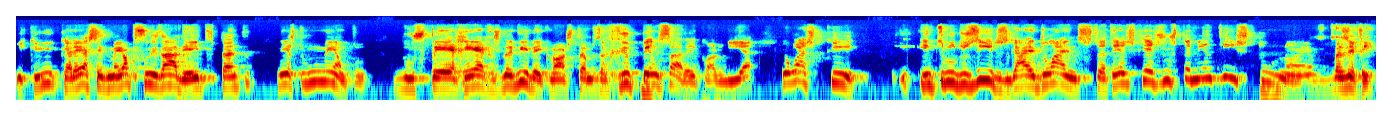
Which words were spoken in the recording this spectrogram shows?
e que carecem de maior profundidade, e aí, portanto, neste momento, dos PRRs da vida em que nós estamos a repensar a economia, eu acho que introduzir guidelines estratégicos é justamente isto, não é? Mas enfim,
